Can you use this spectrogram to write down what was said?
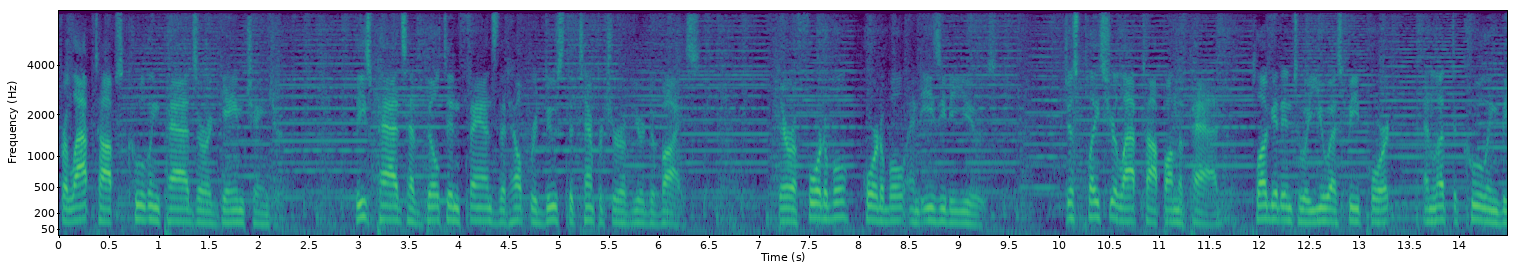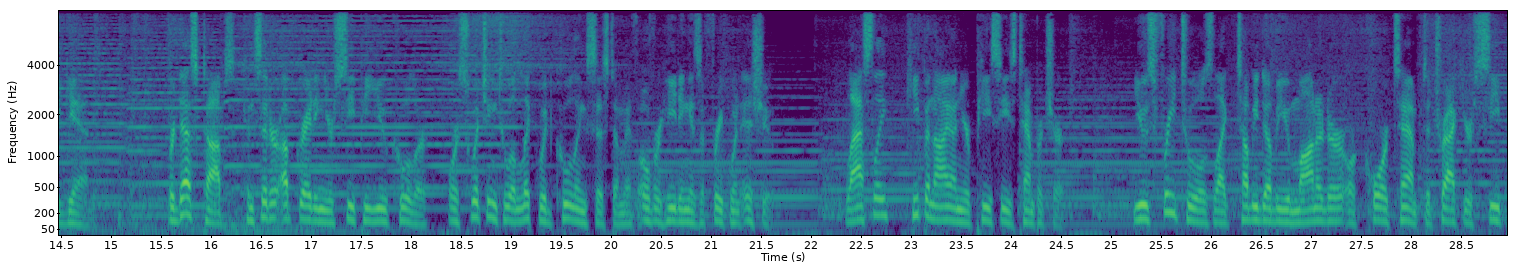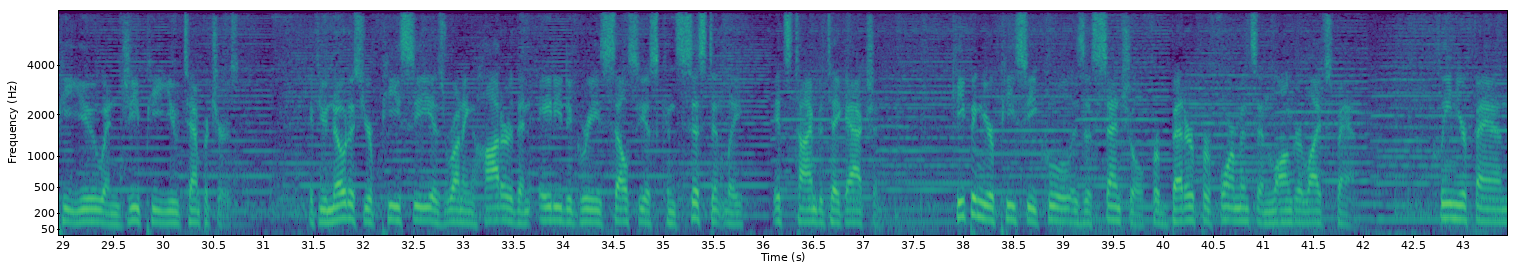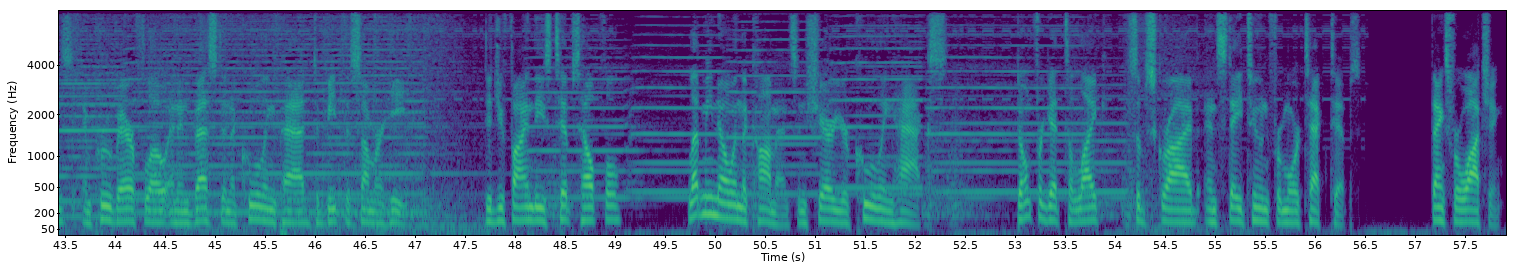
For laptops cooling pads are a game changer. These pads have built-in fans that help reduce the temperature of your device. They're affordable, portable, and easy to use. Just place your laptop on the pad, plug it into a USB port, and let the cooling begin. For desktops, consider upgrading your CPU cooler or switching to a liquid cooling system if overheating is a frequent issue. Lastly, keep an eye on your PC's temperature. Use free tools like HWMonitor or Core Temp to track your CPU and GPU temperatures. If you notice your PC is running hotter than 80 degrees Celsius consistently, it's time to take action. Keeping your PC cool is essential for better performance and longer lifespan. Clean your fans, improve airflow and invest in a cooling pad to beat the summer heat. Did you find these tips helpful? Let me know in the comments and share your cooling hacks. Don't forget to like, subscribe, and stay tuned for more tech tips. Thanks for watching.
